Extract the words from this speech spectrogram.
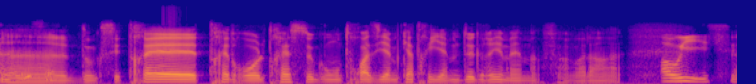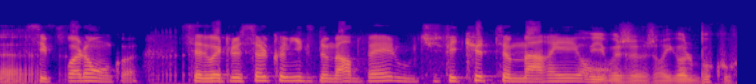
Euh, donc c'est très très drôle, très second, troisième, quatrième degré même. Enfin voilà. Ah oui, c'est Euh. poilant quoi. Ça doit être le seul comics de Marvel où tu fais que te marrer. En... Oui, moi je, je rigole beaucoup.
